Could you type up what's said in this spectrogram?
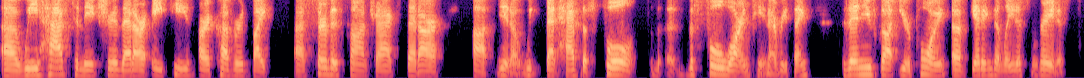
Uh, we have to make sure that our APs are covered by uh, service contracts that are, uh, you know, we, that have the full the full warranty and everything. Then you've got your point of getting the latest and greatest,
